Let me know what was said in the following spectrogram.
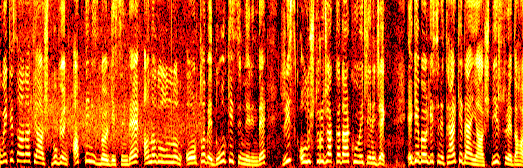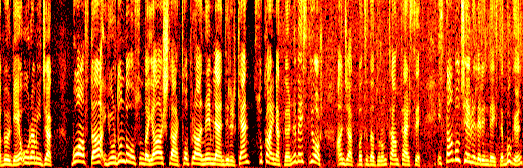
Kuvvetli sağanak yağış bugün Akdeniz bölgesinde Anadolu'nun orta ve doğu kesimlerinde risk oluşturacak kadar kuvvetlenecek. Ege bölgesini terk eden yağış bir süre daha bölgeye uğramayacak. Bu hafta yurdun doğusunda yağışlar toprağı nemlendirirken su kaynaklarını besliyor. Ancak batıda durum tam tersi. İstanbul çevrelerinde ise bugün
